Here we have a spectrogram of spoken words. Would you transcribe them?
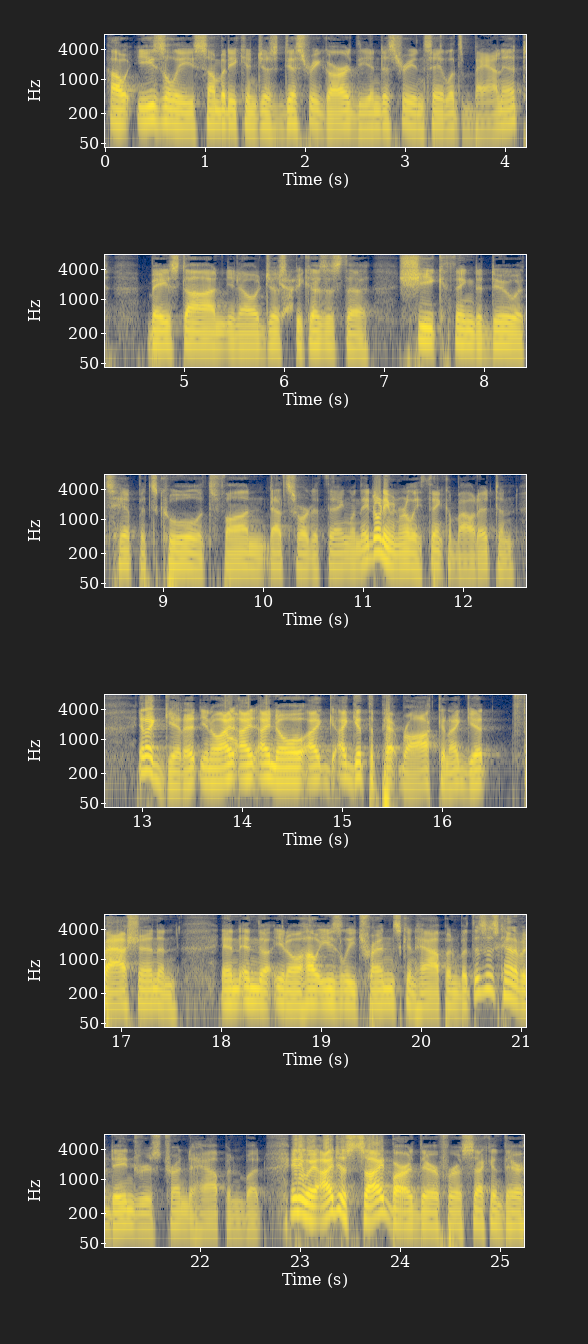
how easily somebody can just disregard the industry and say let's ban it based on you know just yeah. because it's the chic thing to do. It's hip, it's cool, it's fun, that sort of thing. When they don't even really think about it, and and I get it. You know, I I, I know I I get the pet rock, and I get fashion, and and and the you know how easily trends can happen. But this is kind of a dangerous trend to happen. But anyway, I just sidebarred there for a second there,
